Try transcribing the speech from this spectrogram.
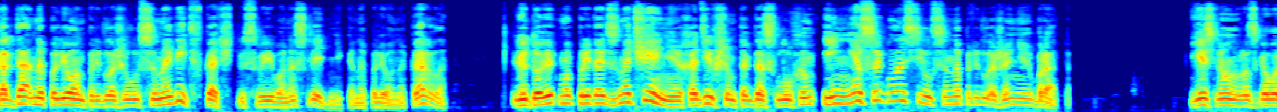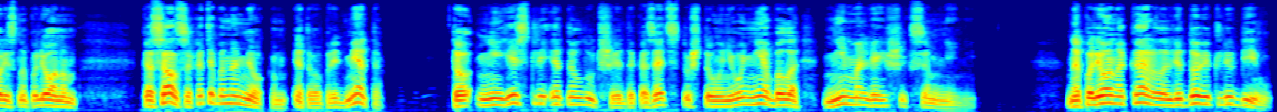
Когда Наполеон предложил усыновить в качестве своего наследника Наполеона Карла, Людовик мог придать значение ходившим тогда слухам и не согласился на предложение брата. Если он в разговоре с Наполеоном касался хотя бы намеком этого предмета, то не есть ли это лучшее доказательство, что у него не было ни малейших сомнений? Наполеона Карла Людовик любил.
